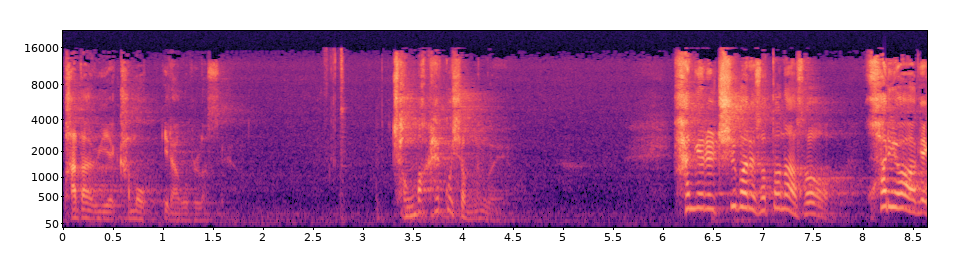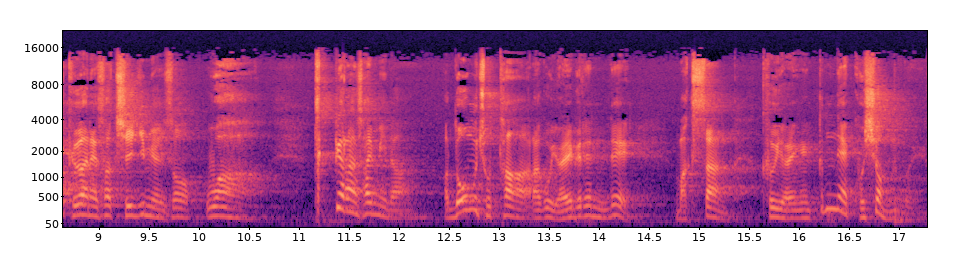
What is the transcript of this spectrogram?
바다 위의 감옥이라고 불렀어요. 정박할 곳이 없는 거예요. 항해를 출발해서 떠나서 화려하게 그 안에서 즐기면서 와 특별한 삶이다 너무 좋다라고 여행을 했는데 막상 그 여행은 끝내 곳이 없는 거예요.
